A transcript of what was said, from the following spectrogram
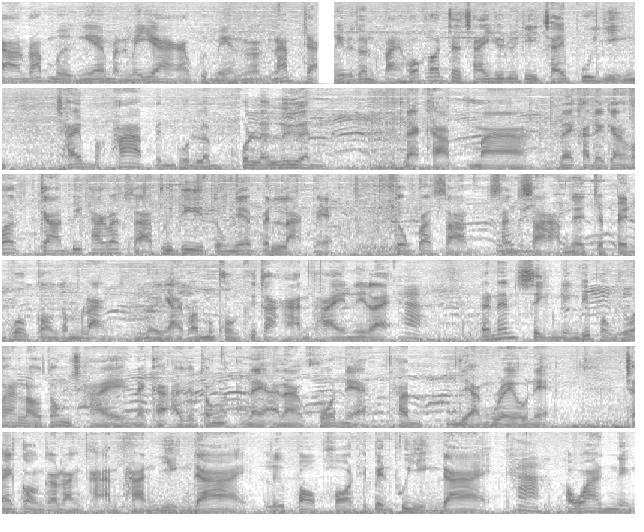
การรับมือเงี้ยมันไม่ยากครับคุณเมย์นับจากนี้เป็นต้นไปเพราะเขาจะใช้ยุทธวิธีใช้ผู้หญิง ใช้ภาพเป็นพลพลเรือนนะครับมาในขณะเดียวกันเพราะการพิทักษ์รักษาพื้นที่ตรงเนี้ยเป็นหลักเนี่ยตรงปราสาททั้งสามเนี่ยจะเป็นพวกกองกำลังหน่วยงานความมั่นคงคือทหารไทยนี่แหละค่ะดังนั้นสิ่งหนึ่งที่ผมคิดว่าเราต้องใช้นะครับอาจจะต้องในอนาคตเนี่ยถ้าอย่างเร็วเนี่ย ใช้กองกำลังฐานพรานหญิงได้ หรือปอพที่เป็นผู้หญิงได้ค่ะเพราะว่าหนึ่ง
